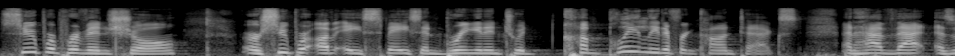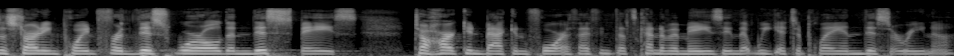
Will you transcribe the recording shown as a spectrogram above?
super provincial or super of a space and bring it into a completely different context and have that as a starting point for this world and this space to harken back and forth. I think that's kind of amazing that we get to play in this arena.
